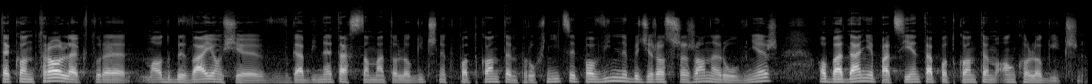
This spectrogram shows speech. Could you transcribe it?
te kontrole, które odbywają się w gabinetach stomatologicznych pod kątem próchnicy, powinny być rozszerzone również o badanie pacjenta pod kątem onkologicznym.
